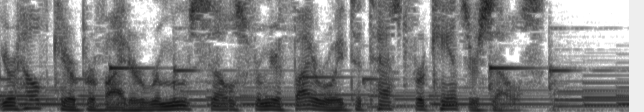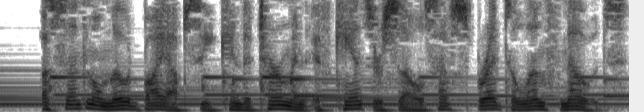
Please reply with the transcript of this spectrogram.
your healthcare provider removes cells from your thyroid to test for cancer cells. A sentinel node biopsy can determine if cancer cells have spread to lymph nodes.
